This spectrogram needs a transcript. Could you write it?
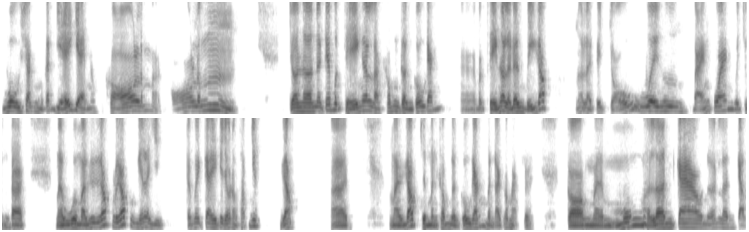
vô sân một cách dễ dàng không? Khó lắm mà khó lắm. Cho nên à, cái bất thiện là không cần cố gắng. À, bất thiện nó là đơn vị gốc nó là cái chỗ quê hương bản quán của chúng ta. Mà mà cái gốc gốc có nghĩa là gì? Trong cái cây cái chỗ nào thấp nhất? Gốc. À, mà gốc thì mình không cần cố gắng mình đã có mặt rồi. Còn mà muốn mà lên cao nữa lên cành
